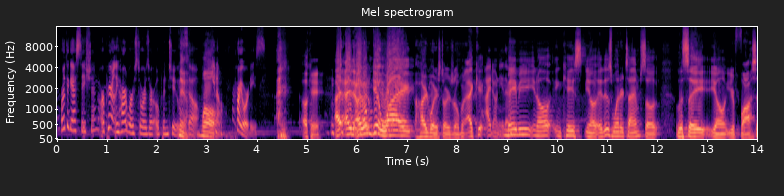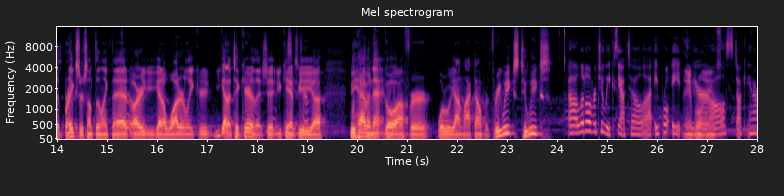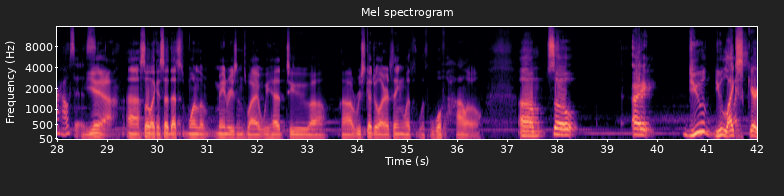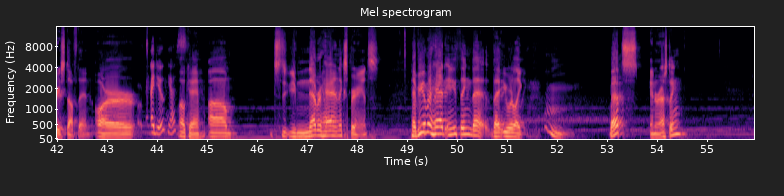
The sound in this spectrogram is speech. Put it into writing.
or the gas station, or apparently hardware stores are open too. Yeah, So well- you know priorities. Okay, I, I, I don't get why hardware stores are open. I, ca- I don't either. Maybe you know in case you know it is wintertime, so let's say you know your faucet breaks or something like that, or you got a water leak, or you got to take care of that shit. You can't be uh, be having that go off for what were we on lockdown for three weeks, two weeks? a little over two weeks, yeah, till uh, April eighth. We April are 8th. all stuck in our houses. Yeah. Uh, so, like I said, that's one of the main reasons why we had to uh, uh, reschedule our thing with, with Wolf Hollow. Um, so, all right, you you like scary stuff then, or I do. Yes. okay? Um, so you've never had an experience. Have you ever had anything that that you were like, hmm, that's interesting?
